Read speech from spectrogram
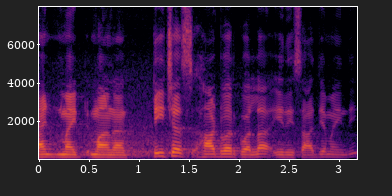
అండ్ మై మన టీచర్స్ హార్డ్ వర్క్ వల్ల ఇది సాధ్యమైంది.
